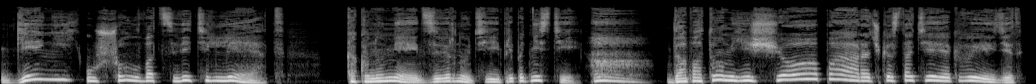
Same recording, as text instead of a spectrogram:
«Гений ушел во цвете лет», как он умеет завернуть и преподнести. Да потом еще парочка статеек выйдет.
